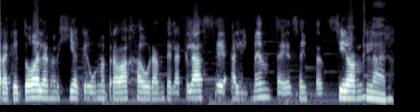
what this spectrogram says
para que toda la energía que uno trabaja durante la clase alimente esa intención. Claro.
